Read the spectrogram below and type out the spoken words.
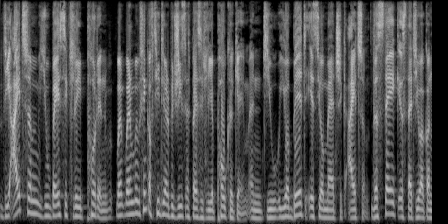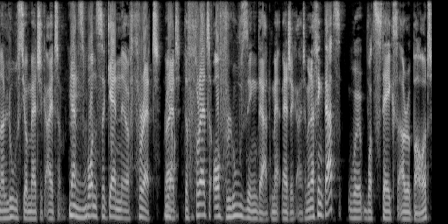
the item you basically put in when, when we think of TTRPGs as basically a poker game and you your bid is your magic item. The stake is that you are gonna lose your magic item. That's Mhm. once again a threat, right? The threat of losing that ma- magic item. And I think that's where what stakes are about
